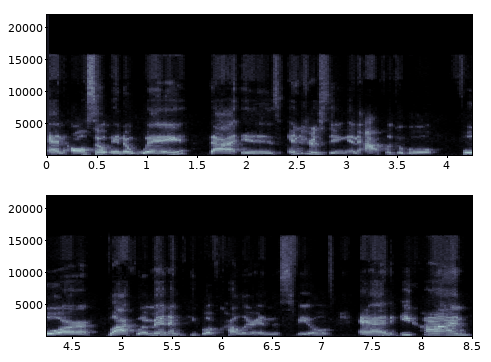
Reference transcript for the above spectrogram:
and also in a way that is interesting and applicable for Black women and people of color in this field. And econ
